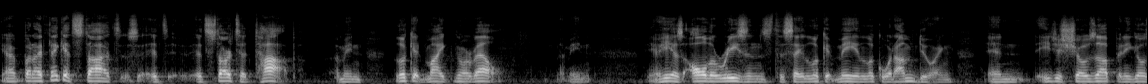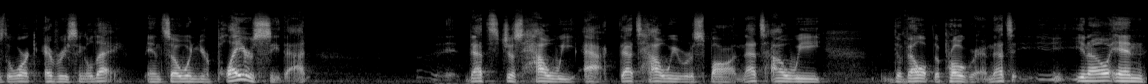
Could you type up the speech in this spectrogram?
you know, but I think it starts it's, it starts at top. I mean, look at Mike Norvell. I mean, you know, he has all the reasons to say, "Look at me and look what I'm doing," and he just shows up and he goes to work every single day. And so when your players see that, that's just how we act. That's how we respond. That's how we develop the program. That's you know, and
